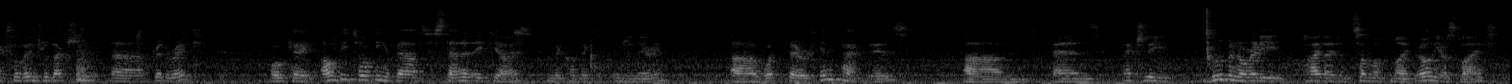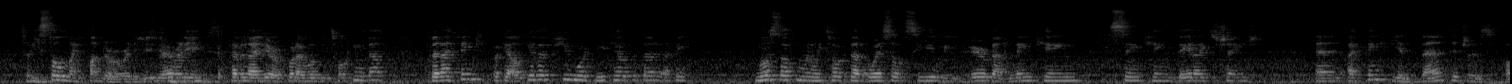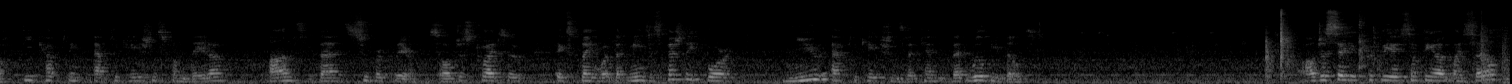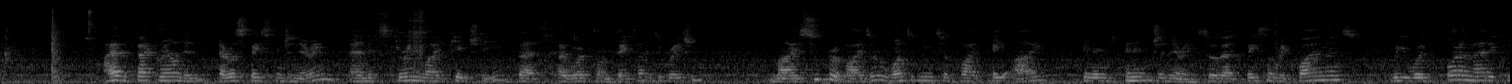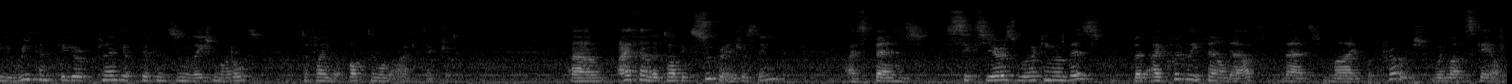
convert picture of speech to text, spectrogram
Thanks for the introduction, uh, Frederick. Okay, I'll be talking about standard APIs in the context of engineering, uh, what their impact is, um, and actually, Ruben already highlighted some of my earlier slides, so he stole my thunder already. You, you already have an idea of what I will be talking about. But I think, okay, I'll give a few more details about it. I think most often when we talk about OSLC, we hear about linking, syncing, data exchange. And I think the advantages of decoupling applications from data aren't that super clear. So I'll just try to explain what that means, especially for new applications that can that will be built. I'll just say quickly something about myself. I have a background in aerospace engineering, and it's during my PhD that I worked on data integration. My supervisor wanted me to apply AI in, in engineering so that based on requirements, we would automatically reconfigure plenty of different simulation models to find the optimal architecture. Um, I found the topic super interesting. I spent six years working on this, but I quickly found out that my approach would not scale.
